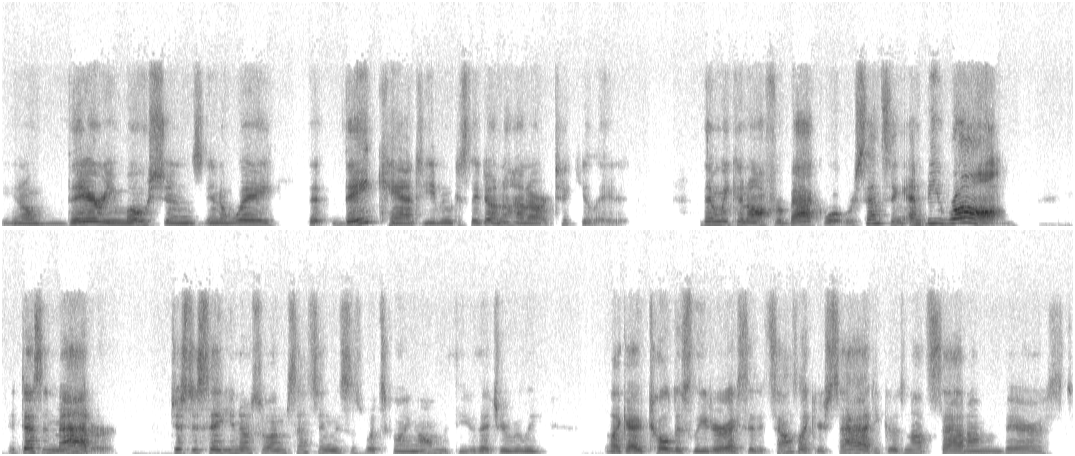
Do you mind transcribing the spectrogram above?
you know their emotions in a way that they can't even because they don't know how to articulate it. Then we can offer back what we're sensing and be wrong. It doesn't matter. Just to say you know so i'm sensing this is what's going on with you that you're really like i told this leader i said it sounds like you're sad. He goes not sad i'm embarrassed.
